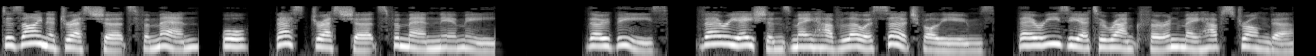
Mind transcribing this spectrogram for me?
designer dress shirts for men, or best dress shirts for men near me. Though these variations may have lower search volumes, they're easier to rank for and may have stronger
